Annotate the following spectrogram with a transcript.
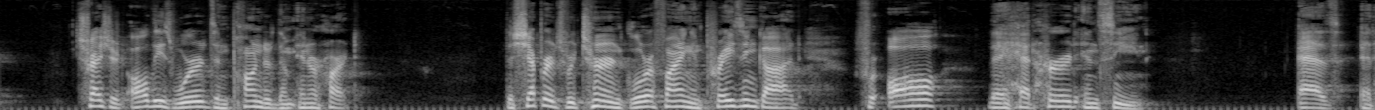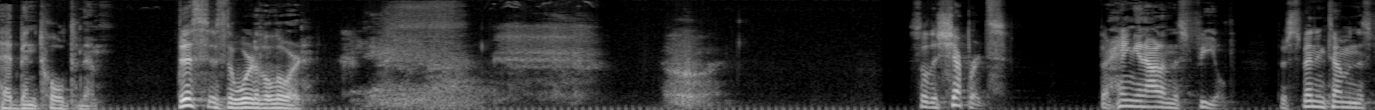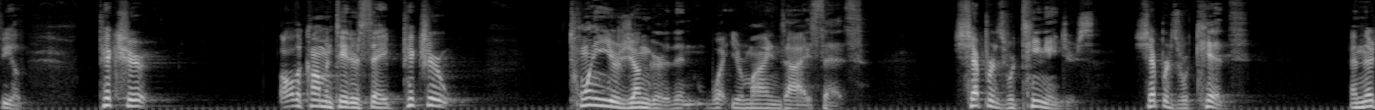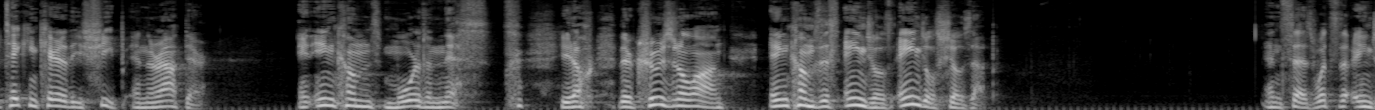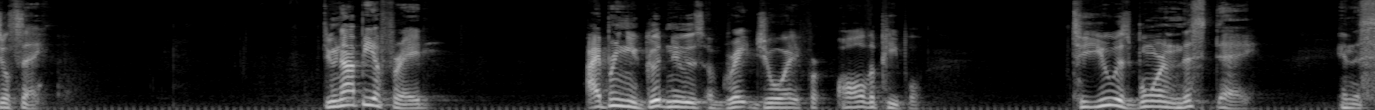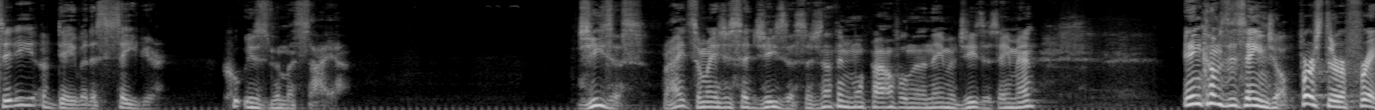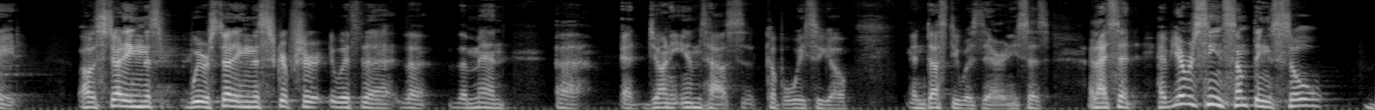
treasured all these words and pondered them in her heart. The shepherds returned, glorifying and praising God for all they had heard and seen, as it had been told to them. This is the word of the Lord. So the shepherds, they're hanging out in this field. They're spending time in this field. Picture, all the commentators say, picture 20 years younger than what your mind's eye says. Shepherds were teenagers, shepherds were kids. And they're taking care of these sheep and they're out there. And in comes more than this. you know, they're cruising along. In comes this angel. Angel shows up and says, What's the angel say? Do not be afraid. I bring you good news of great joy for all the people. To you is born this day in the city of David a Savior who is the Messiah. Jesus, right? Somebody just said Jesus. There's nothing more powerful than the name of Jesus. Amen. In comes this angel. First, they're afraid. I was studying this. We were studying this scripture with the the the men uh, at Johnny M's house a couple weeks ago, and Dusty was there, and he says, and I said, "Have you ever seen something so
